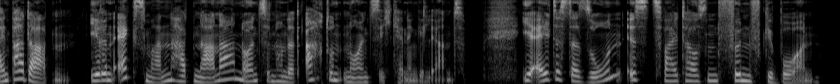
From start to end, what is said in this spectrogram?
Ein paar Daten. Ihren Ex-Mann hat Nana 1998 kennengelernt. Ihr ältester Sohn ist 2005 geboren,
